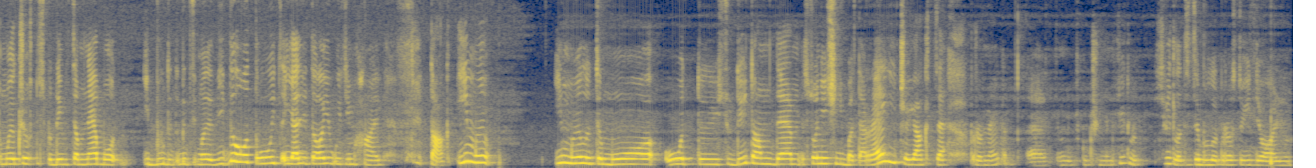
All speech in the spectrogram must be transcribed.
Тому якщо хтось подивиться в небо і буде дивитися моє відео, то це я літаю у Зімхай. Так, і ми. І ми летимо от е, сюди, там, де сонячні батареї, чи як це про неї там е, відключенням світла. Це, це було просто ідеально.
